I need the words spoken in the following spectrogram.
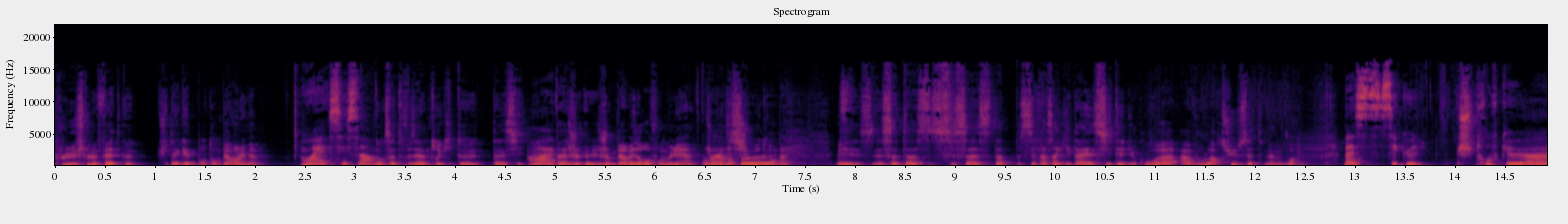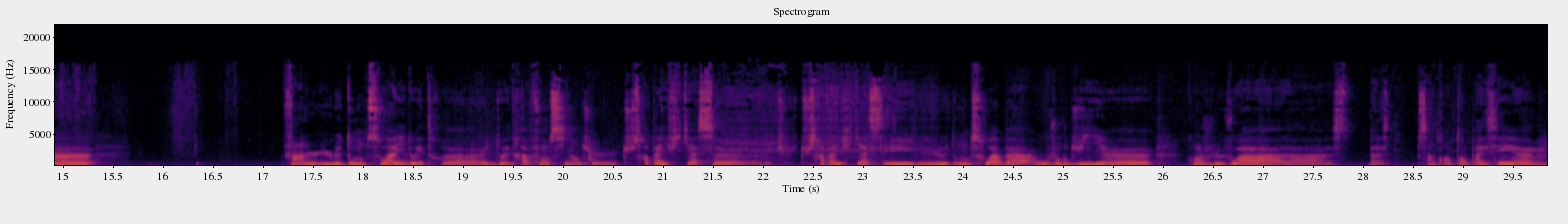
plus le fait que tu t'inquiètes pour ton père en lui-même. Ouais, c'est ça. Donc ça te faisait un truc qui te t'incite. Ouais. Enfin, je, je me permets de reformuler, hein. tu Ouais, me dis si je me euh, trompe. Hein. Mais c'est pas ça qui t'a incité du coup à, à vouloir suivre cette même voie? Bah, c'est que je trouve que. euh, Enfin, le don de soi, il doit être, euh, il doit être à fond, sinon tu, tu seras pas efficace. euh, tu, tu seras pas efficace. Et le don de soi, bah, aujourd'hui, quand je le vois à, à, bah, 50 ans passés, Hmm.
